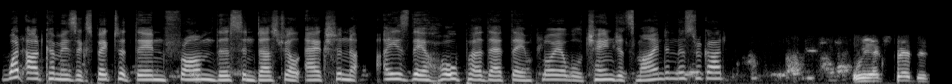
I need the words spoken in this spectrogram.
What outcome is expected then from this industrial action? Is there hope uh, that the employer will change its mind in this regard? We expect the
